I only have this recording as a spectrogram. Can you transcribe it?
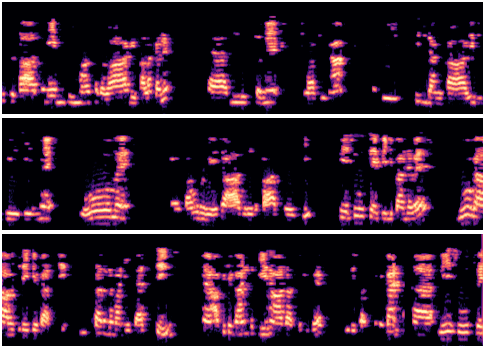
බුද්ධ ශාසනයේ මුතුමාතර වාගේ කලකන නිරුත්තම වටිනා අපි ශ්‍රී ලංකාවේ විශේෂයෙන්ම ඕම කෞරවයට ආදරයට පාත්‍ර වෙච්චි මේ සූත්‍රය පිළිබඳව යෝගාවචරයේ පැත්තේ උත්තරන මණ්ඩේ පැත්තේ අපිට ගන්න තියෙන ආදර්ශ ටික ඉදිරිපත් කරගන්න. මේ සූත්‍රය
